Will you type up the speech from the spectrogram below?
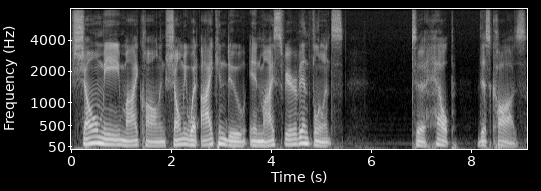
show me my calling. Show me what i can do in my sphere of influence to help this cause.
